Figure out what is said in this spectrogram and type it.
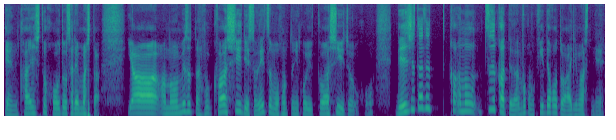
験開始と報道されました。いやー、あのメソッド詳しいですよね。いつも本当にこういう詳しい情報。デジタルあの通貨っていうのは僕も聞いたことはありますね。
